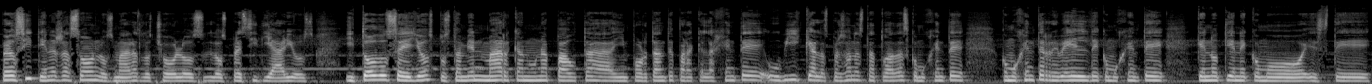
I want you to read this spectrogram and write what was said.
Pero sí, tienes razón, los maras, los cholos, los presidiarios y todos ellos pues también marcan una pauta importante para que la gente ubique a las personas tatuadas como gente como gente rebelde, como gente que no tiene como este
